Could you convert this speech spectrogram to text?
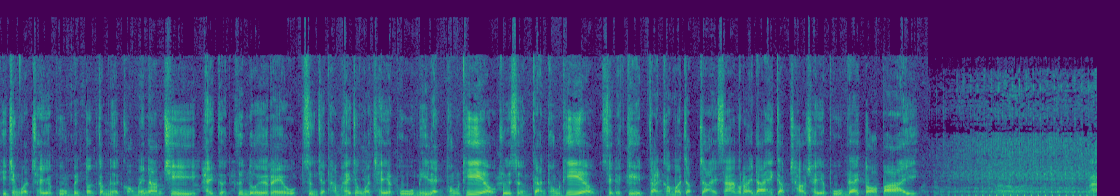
ที่จังหวัดชัยภูมิเป็นต้นกำเนิดของแม่น้ำชี ให้เกิดขึ้นโดยเร็ว ซึ่งจะทำให้จังหวัดชัยภูมิมีแหล่งท่องเที่ยว ช่วยเสริมการท่องเที่ยว เศรษฐกิจการเข้ามาจับจ่ายสร้างรายได้ให้กับชาวชัยภูมิได้ต่อไปปลา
